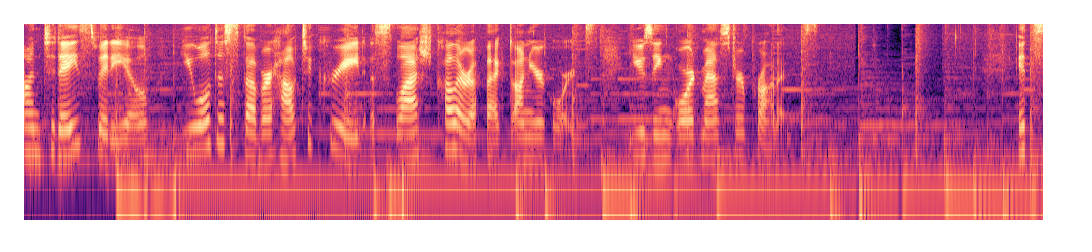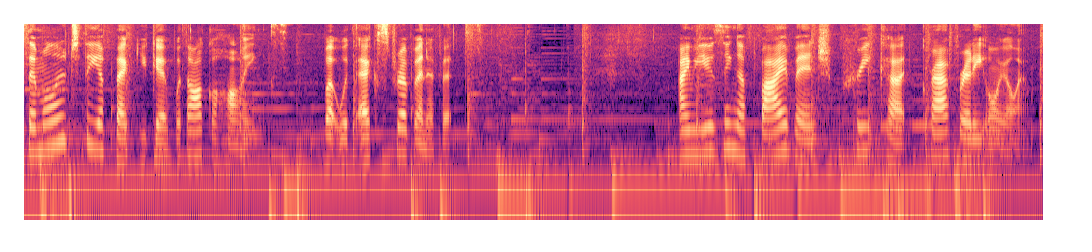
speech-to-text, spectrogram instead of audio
On today's video, you will discover how to create a splash color effect on your gourds using GourdMaster products. It's similar to the effect you get with alcohol inks, but with extra benefits. I'm using a 5-inch pre-cut craft ready oil lamp,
